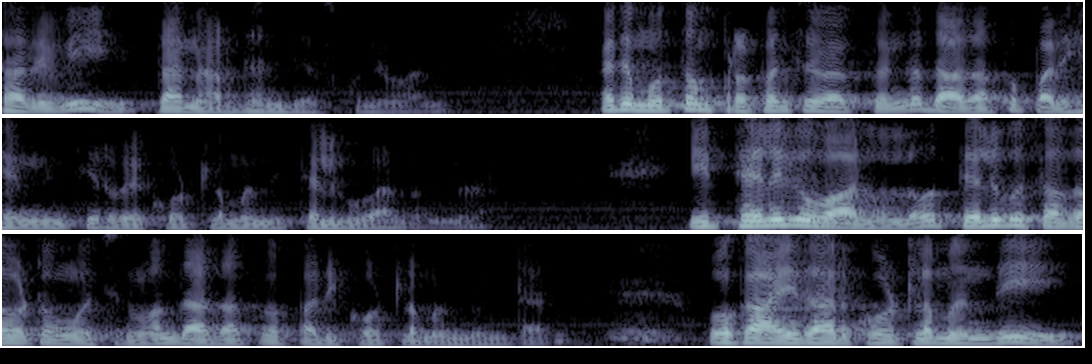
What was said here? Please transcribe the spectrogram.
చదివి దాన్ని అర్థం చేసుకునేవాళ్ళు. అయితే మొత్తం ప్రపంచవ్యాప్తంగా దాదాపు పదిహేను నుంచి ఇరవై కోట్ల మంది తెలుగు వాళ్ళు ఉన్నారు. ఈ తెలుగు వాళ్ళలో తెలుగు చదవటం వచ్చిన వాళ్ళు దాదాపుగా పది కోట్ల మంది ఉంటారు. ఒక ఐదారు కోట్ల మంది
